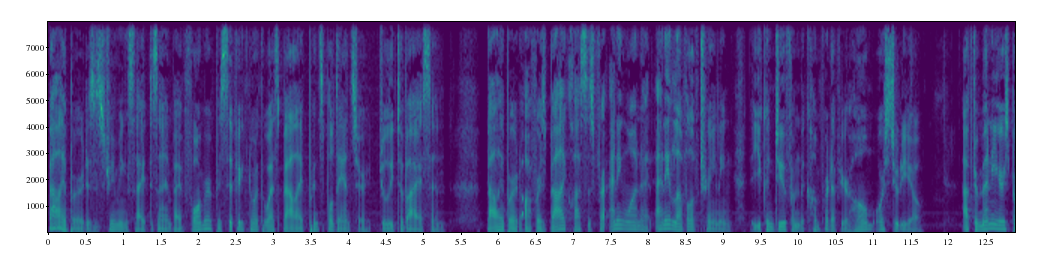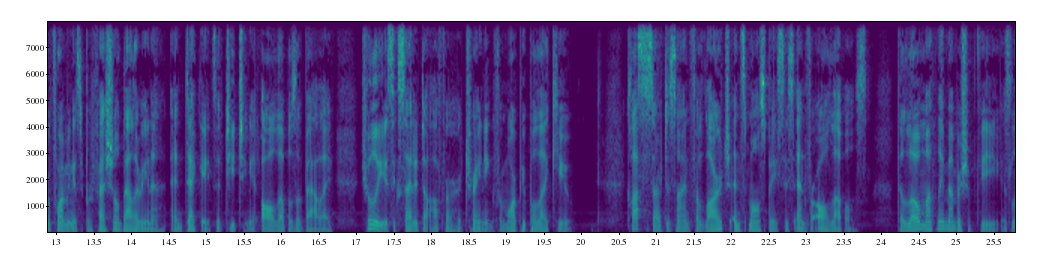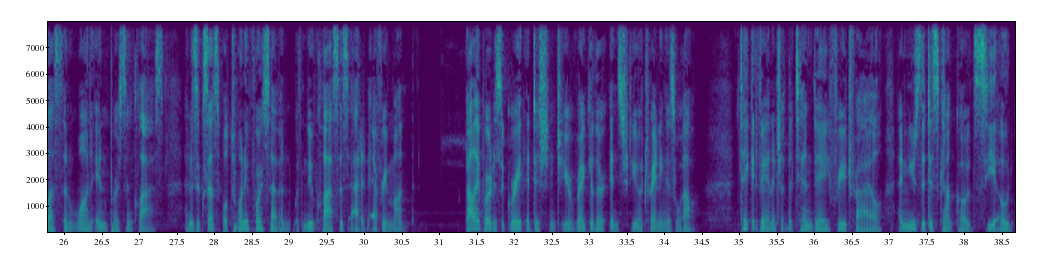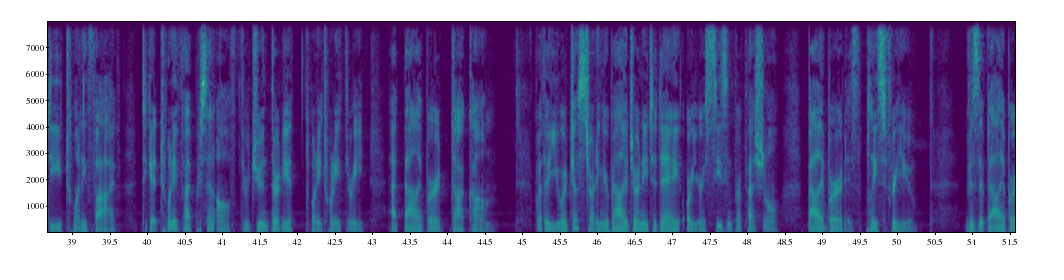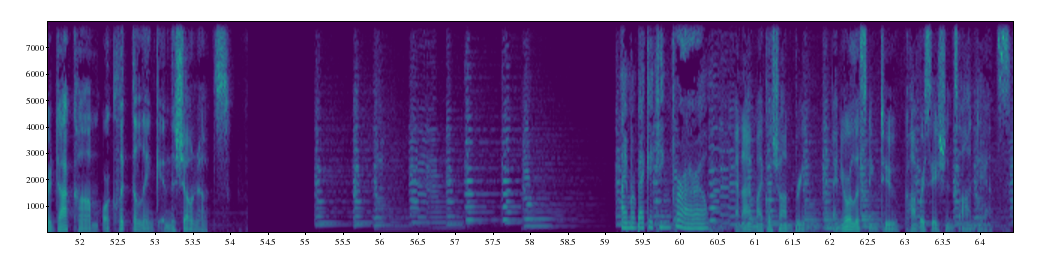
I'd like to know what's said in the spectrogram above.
Ballet Bird is a streaming site designed by former Pacific Northwest Ballet principal dancer Julie Tobiason. Ballet Bird offers ballet classes for anyone at any level of training that you can do from the comfort of your home or studio. After many years performing as a professional ballerina and decades of teaching at all levels of ballet, Julie is excited to offer her training for more people like you. Classes are designed for large and small spaces and for all levels. The low monthly membership fee is less than one in-person class and is accessible 24-7 with new classes added every month. Ballet Bird is a great addition to your regular in-studio training as well. Take advantage of the 10-day free trial and use the discount code COD25 to get 25% off through June 30th, 2023 at balletbird.com. Whether you are just starting your ballet journey today or you're a seasoned professional, Ballet Bird is the place for you. Visit balletbird.com or click the link in the show notes. I'm Rebecca King Ferraro. And I'm Michael Sean Breeden, and you're listening to Conversations on Dance.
